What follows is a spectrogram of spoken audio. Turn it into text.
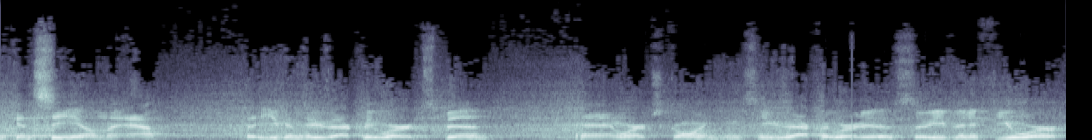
You can see on the app that you can see exactly where it's been and where it's going. You can see exactly where it is. So even if you were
